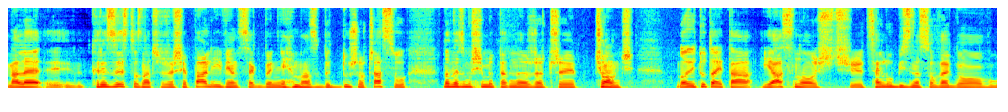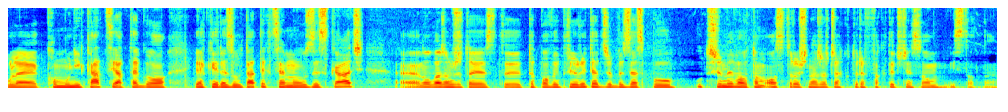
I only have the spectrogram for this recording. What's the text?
no ale y, kryzys to znaczy, że się pali, więc jakby nie ma zbyt dużo czasu, no więc musimy pewne rzeczy ciąć. No i tutaj ta jasność celu biznesowego, w ogóle komunikacja tego, jakie rezultaty chcemy uzyskać, e, no uważam, że to jest y, topowy priorytet, żeby zespół utrzymywał tą ostrość na rzeczach, które faktycznie są istotne.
